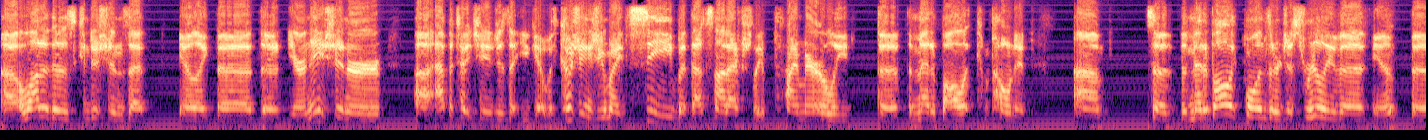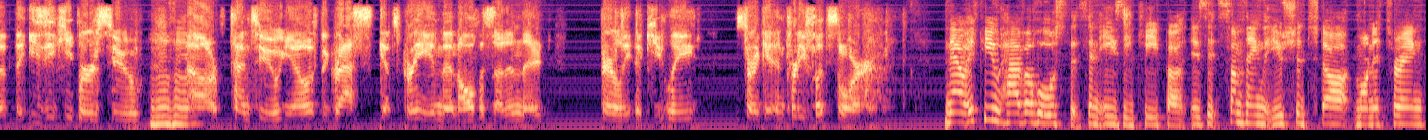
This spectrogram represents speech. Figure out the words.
uh, a lot of those conditions that you know, like the the urination or uh, appetite changes that you get with Cushing's, you might see, but that's not actually primarily the the metabolic component. Um, so the metabolic ones are just really the you know the, the easy keepers who mm-hmm. uh, tend to you know if the grass gets green, then all of a sudden they're fairly acutely start getting pretty footsore. Now, if you have a horse that's an easy keeper, is it something that you should start monitoring,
